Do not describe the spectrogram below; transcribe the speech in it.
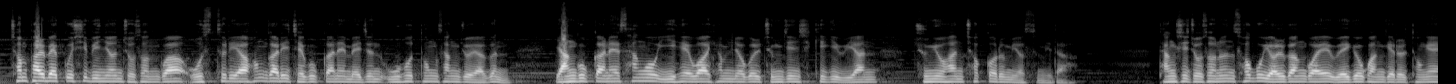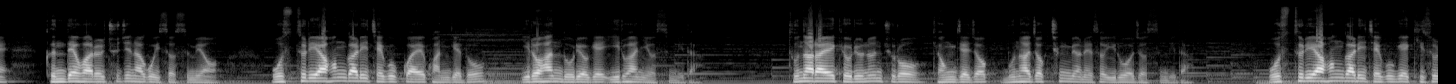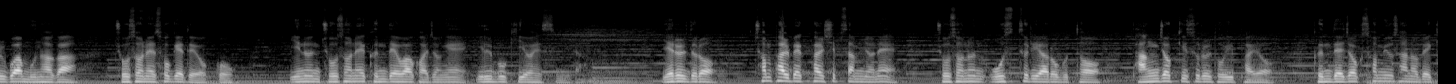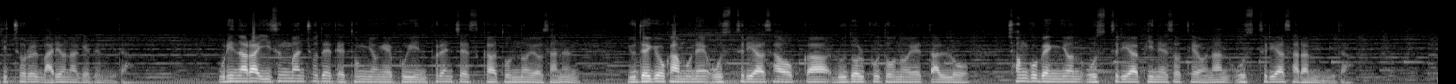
1892년 조선과 오스트리아 헝가리 제국 간에 맺은 우호통 상조약은 양국 간의 상호 이해와 협력을 증진시키기 위한 중요한 첫걸음이었습니다. 당시 조선은 서구 열강과의 외교 관계를 통해 근대화를 추진하고 있었으며 오스트리아 헝가리 제국과의 관계도 이러한 노력의 일환이었습니다. 두 나라의 교류는 주로 경제적, 문화적 측면에서 이루어졌습니다. 오스트리아 헝가리 제국의 기술과 문화가 조선에 소개되었고 이는 조선의 근대화 과정에 일부 기여했습니다. 예를 들어 1883년에 조선은 오스트리아로부터 방적 기술을 도입하여 근대적 섬유 산업의 기초를 마련하게 됩니다. 우리나라 이승만 초대 대통령의 부인 프란체스카 돈너 여사는 유대교 가문의 오스트리아 사업가 루돌프 도너의 딸로 1900년 오스트리아 빈에서 태어난 오스트리아 사람입니다.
